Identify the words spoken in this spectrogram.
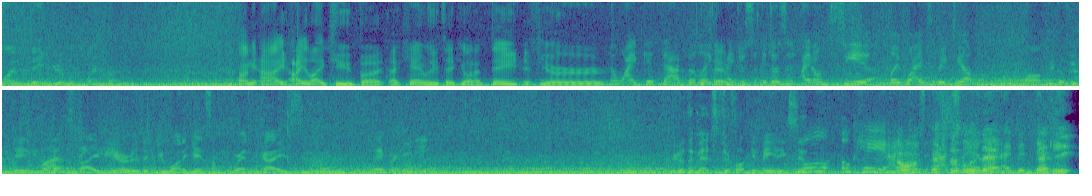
One date, you have a boyfriend. I mean, I, I like you, but I can't really take you on a date if you're. No, I get that, but With like, I just, it doesn't, I don't see like why it's a big deal. Um, because we've been dating for the past five years and you want to get in some random guy's Lamborghini. Because it matches your fucking bathing suit. Well, okay, I No, just that's actually, like. I've been That's thinking.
